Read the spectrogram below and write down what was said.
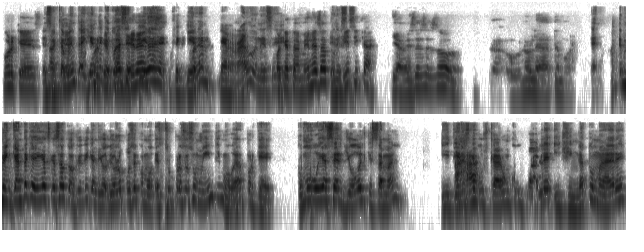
porque es también- Exactamente, hay gente que todavía se queda, se queda enterrado en ese... porque también es ese- autocrítica y a veces eso a uno le da temor. Me encanta que digas que es autocrítica. Yo, yo lo puse como, es un proceso muy íntimo, ¿verdad? Porque, ¿cómo voy a ser yo el que está mal? Y tienes Ajá. que buscar un culpable y chinga tu madre.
